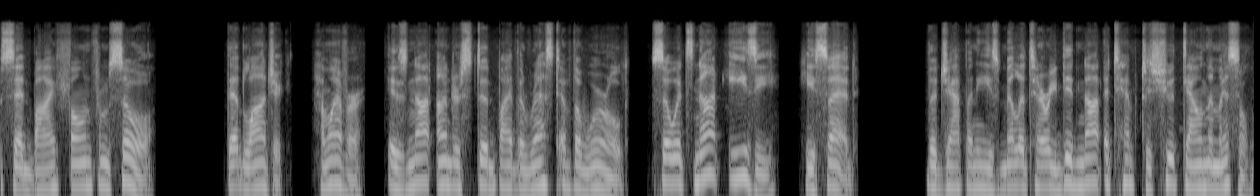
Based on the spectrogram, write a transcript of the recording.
said by phone from Seoul. That logic, however, is not understood by the rest of the world, so it's not easy, he said. The Japanese military did not attempt to shoot down the missile,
